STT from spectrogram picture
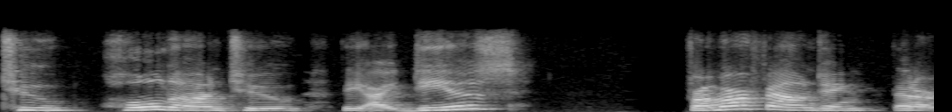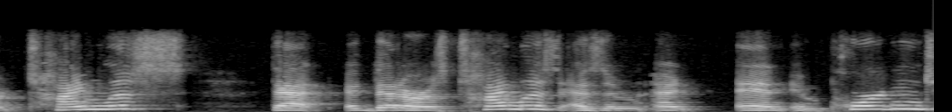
to hold on to the ideas from our founding that are timeless, that that are as timeless as and, and important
